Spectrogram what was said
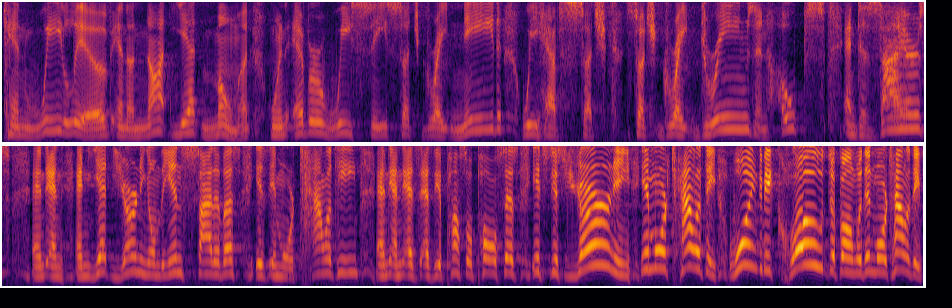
can we live in a not yet moment whenever we see such great need, we have such, such great dreams and hopes and desires, and, and, and yet yearning on the inside of us is immortality. And, and as, as the Apostle Paul says, it's just yearning immortality, wanting to be clothed upon with immortality.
